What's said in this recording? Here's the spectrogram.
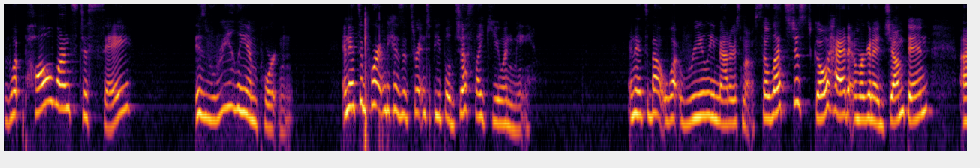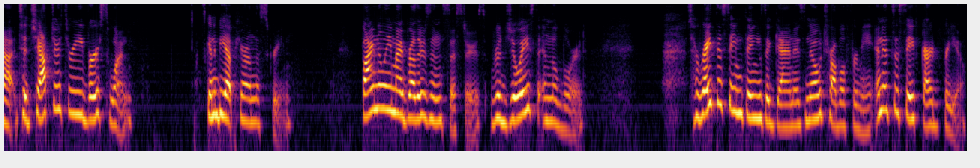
what Paul wants to say is really important. And it's important because it's written to people just like you and me. And it's about what really matters most. So let's just go ahead and we're going to jump in uh, to chapter 3, verse 1. It's going to be up here on the screen. Finally, my brothers and sisters, rejoice in the Lord. To write the same things again is no trouble for me, and it's a safeguard for you.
